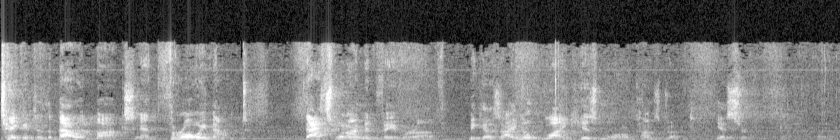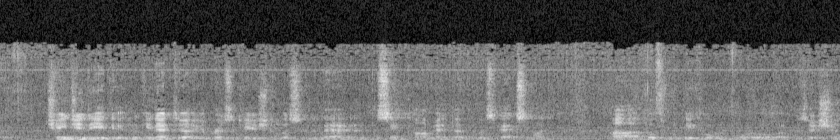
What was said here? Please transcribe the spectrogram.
take it to the ballot box and throw him out. That's what I'm in favor of because I don't like his moral construct. Yes, sir. Uh, Changing the, looking at uh, your presentation, listening to that, and the same comment that was excellent, uh, both from a legal and moral uh, position.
